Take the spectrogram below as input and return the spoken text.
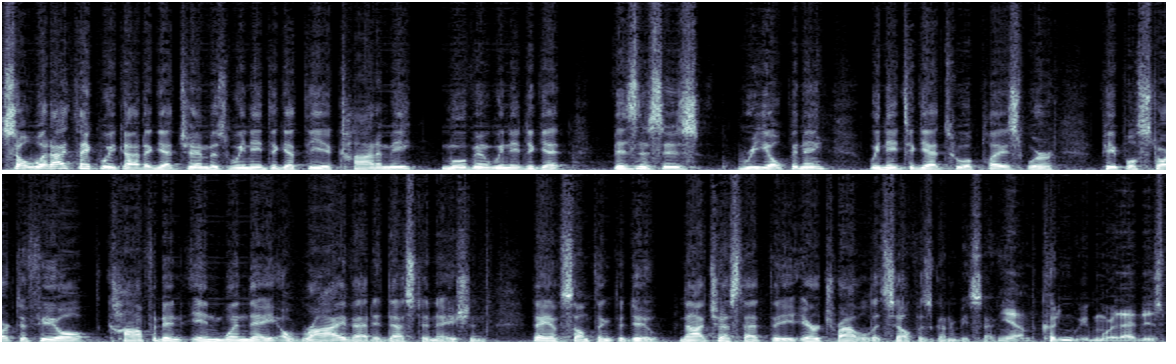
So what I think we got to get, Jim, is we need to get the economy moving. We need to get businesses reopening. We need to get to a place where people start to feel confident in when they arrive at a destination, they have something to do, not just that the air travel itself is going to be safe. Yeah, couldn't agree more. That is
